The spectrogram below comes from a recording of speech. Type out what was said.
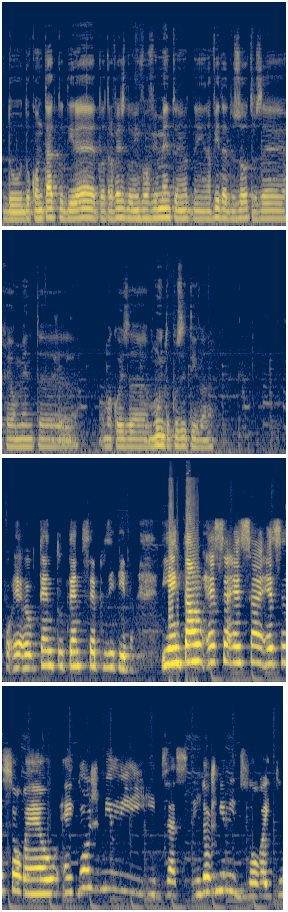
do, do contato direto, através do envolvimento em, na vida dos outros é realmente uma coisa muito positiva, né? Eu tento, tento ser positiva. E então, essa, essa, essa sou eu. Em, 2010, em 2018,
